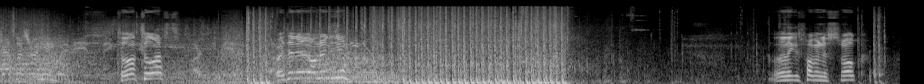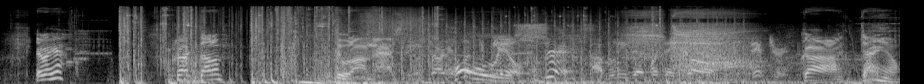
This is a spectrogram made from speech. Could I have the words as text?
Got this right here. To the left, to left. Right there, underneath you. The nigga's probably in the smoke. Yeah, right here. Cracked down him. Dude, I'm nasty. Target left to Holy shit! I believe that's what they call victory. God damn.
